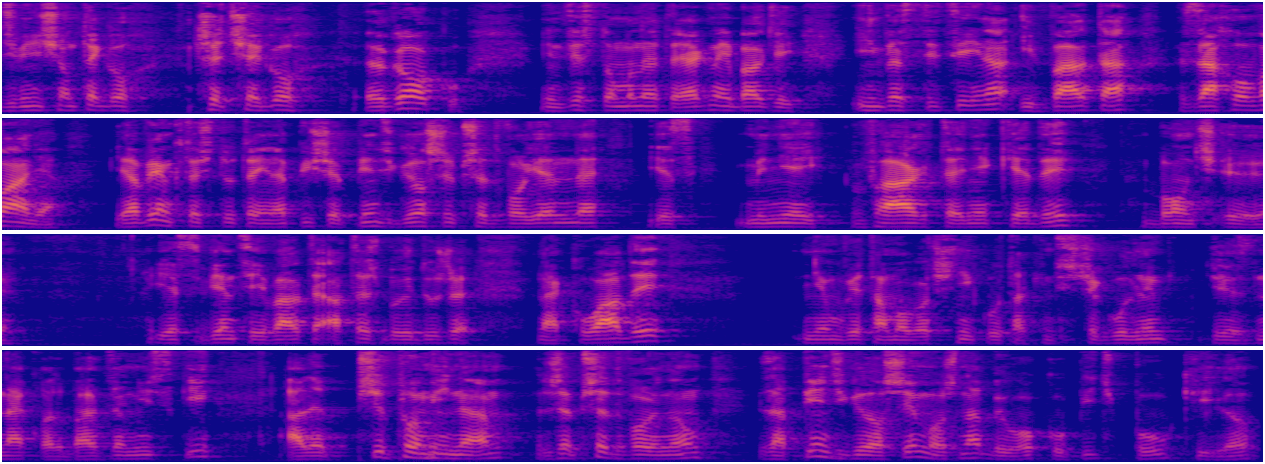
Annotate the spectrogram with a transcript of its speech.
1993 roku. Więc jest to moneta jak najbardziej inwestycyjna i warta zachowania. Ja wiem, ktoś tutaj napisze 5 groszy przedwojenne jest mniej warte niekiedy, bądź y, jest więcej warte, a też były duże nakłady. Nie mówię tam o roczniku takim szczególnym, gdzie jest nakład bardzo niski, ale przypominam, że przed wojną za 5 groszy można było kupić pół kilo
